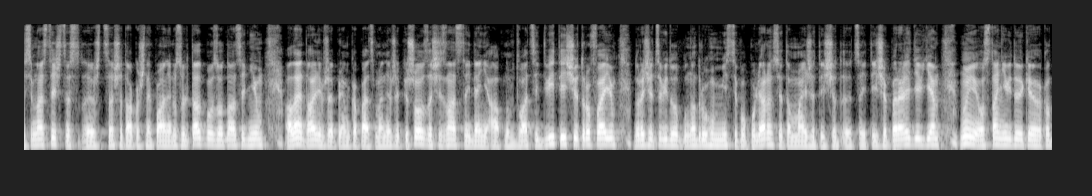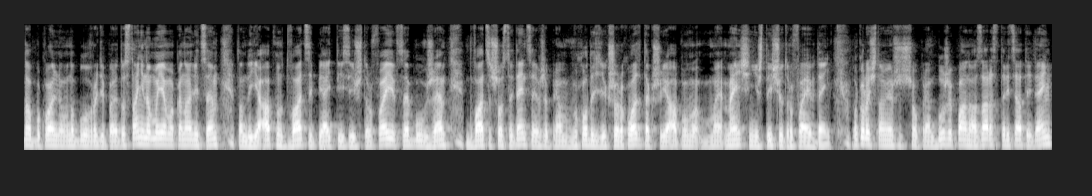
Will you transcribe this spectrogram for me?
17 тисяч це, е, це ще також непоганий результат був за 11 днів. Але далі вже прям капець. мене вже пішов. За 16-й день апнув 22 тисячі трофеїв. До речі, це відео було на другому місці популярності, там майже тисяча, е, цей, тисяча переглядів є. Ну і останнє відео, яке я викладав, буквально воно було вроді передостаннє на моєму каналі. Це там, де я апнув 25 тисяч трофеїв. Це був вже 26-й день. Це вже прям виходить, якщо рахувати, так що я апнув менше, ніж 1000 трофеїв в день. Ну, коротше, там я вже що прям дуже пано. А зараз 30-й день,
